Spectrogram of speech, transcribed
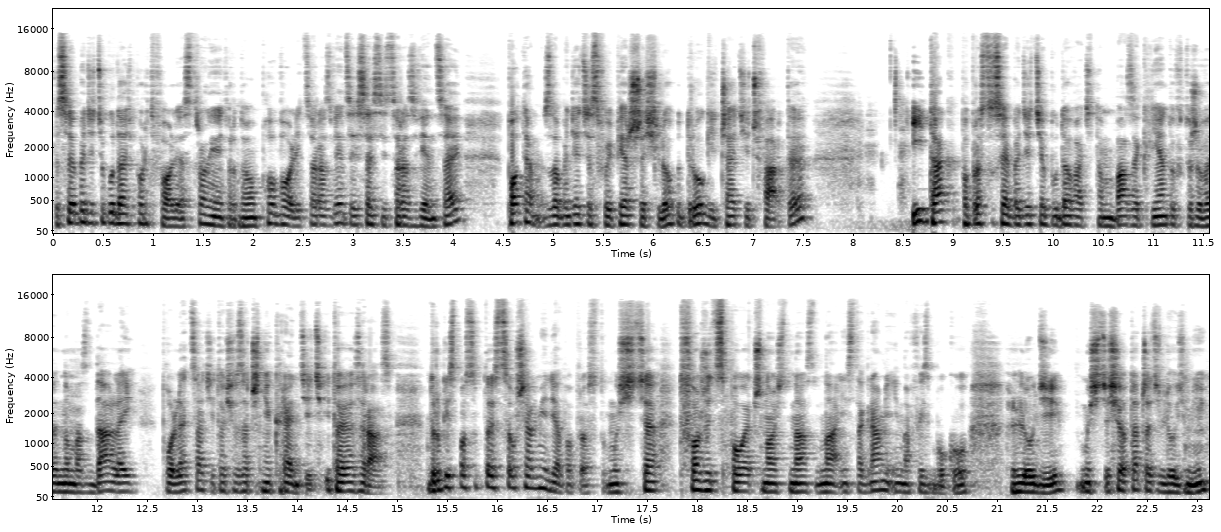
wy sobie będziecie budować portfolio, stronę internetową, powoli, coraz więcej sesji, coraz więcej. Potem zdobędziecie swój pierwszy ślub, drugi, trzeci, czwarty. I tak po prostu sobie będziecie budować tą bazę klientów, którzy będą was dalej polecać i to się zacznie kręcić. I to jest raz. Drugi sposób to jest social media po prostu. Musicie tworzyć społeczność na, na Instagramie i na Facebooku ludzi. Musicie się otaczać ludźmi,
